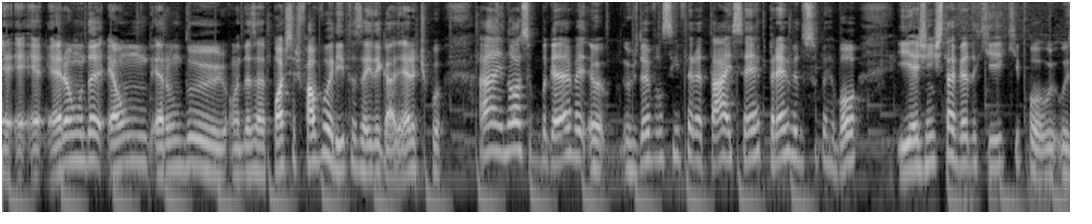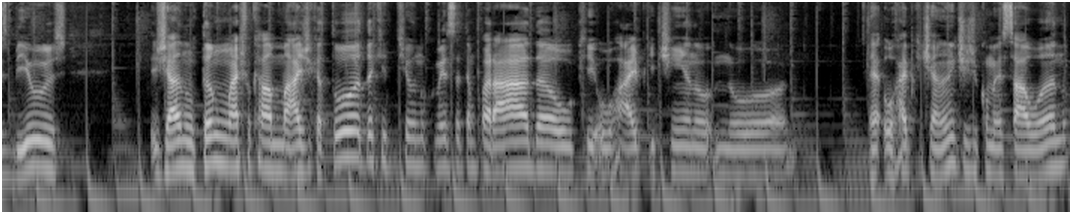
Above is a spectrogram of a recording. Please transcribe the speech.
é- é- era um da, é um, era um do, uma das apostas favoritas aí da galera, tipo, ai, nossa, a galera vai, os dois vão se enfrentar, isso aí é prévia do Super Bowl. E a gente tá vendo aqui que, pô, os Bills já não estão mais com aquela mágica toda que tinham no começo da temporada, ou que o hype que tinha no. no- é, o hype que tinha antes de começar o ano.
